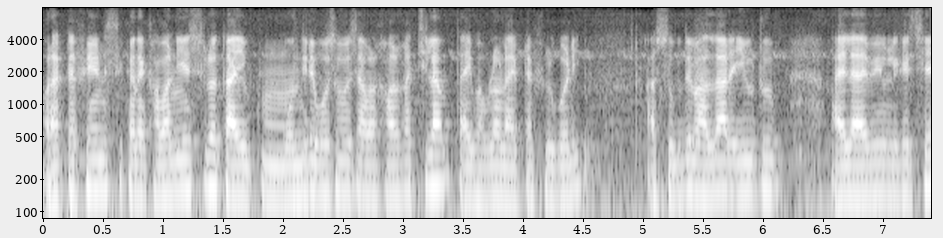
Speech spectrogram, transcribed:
আমার একটা ফ্রেন্ড সেখানে খাবার নিয়ে এসেছিল তাই মন্দিরে বসে বসে আমরা খাবার খাচ্ছিলাম, তাই ভাবলাম লাইভটা শুরু করি। আর Sukhdev Haldar YouTube I live you লিখেছে।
